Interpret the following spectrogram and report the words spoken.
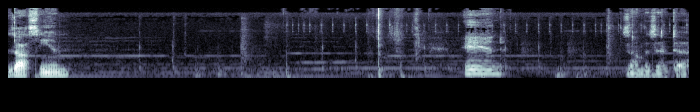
Zacian. And Zamazenta.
